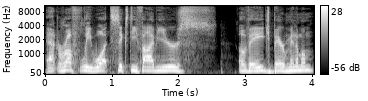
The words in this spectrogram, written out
at roughly what, 65 years of age, bare minimum?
